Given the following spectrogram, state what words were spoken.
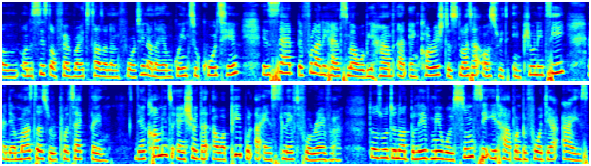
um, on the 6th of February 2014, and I am going to quote him. He said, The Fulani herdsmen will be harmed and encouraged to slaughter us with impunity, and their masters will protect them. They are coming to ensure that our people are enslaved forever. Those who do not believe me will soon see it happen before their eyes.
